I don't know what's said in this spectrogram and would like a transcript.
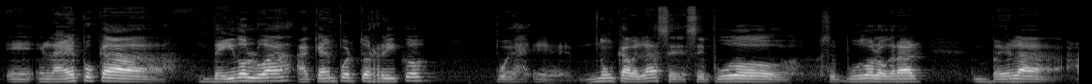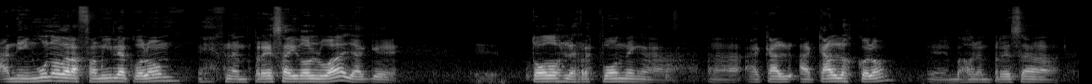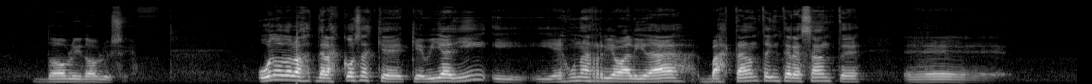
eh, en la época de Idol acá en Puerto Rico, pues eh, nunca, ¿verdad? Se, pudo, se pudo lograr ver a, a ninguno de la familia Colón en la empresa Idol ya que eh, todos le responden a, a, a Carlos Colón bajo la empresa WWC una de las, de las cosas que, vi allí, y, es una rivalidad bastante interesante, eh,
